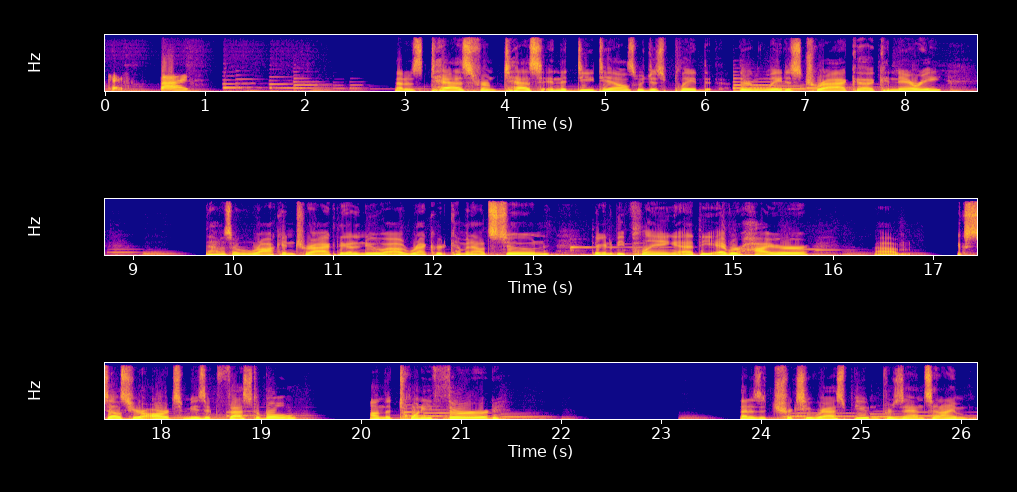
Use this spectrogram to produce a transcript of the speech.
Okay. Bye. That was Tess from Tess and the Details. We just played their latest track, uh, Canary. That was a rocking track. They got a new uh, record coming out soon. They're going to be playing at the Ever Higher um, Excelsior Arts Music Festival on the 23rd. That is a Trixie Rasputin Presents, and I'm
